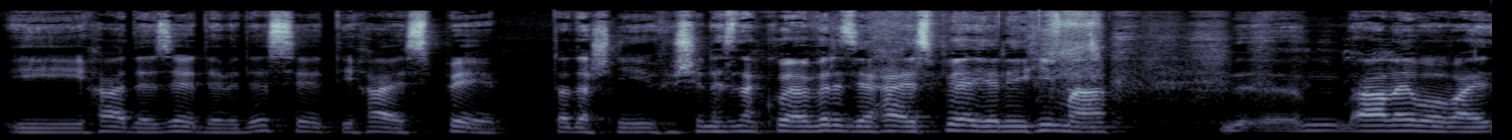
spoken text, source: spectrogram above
i HDZ 90 i HSP tadašnji, više ne znam koja verzija HSP, p-a, jer ih ima ali evo ovaj,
